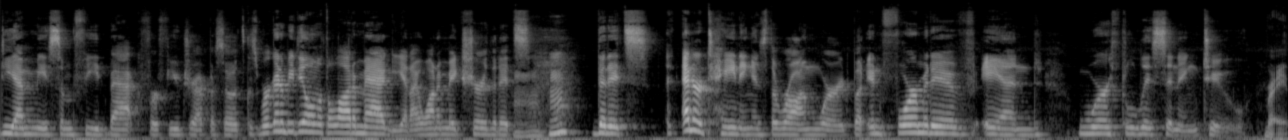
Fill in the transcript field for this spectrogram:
DM me some feedback for future episodes because we're going to be dealing with a lot of Maggie and I want to make sure that it's Mhm. that it's entertaining is the wrong word, but informative and worth listening to. Right.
